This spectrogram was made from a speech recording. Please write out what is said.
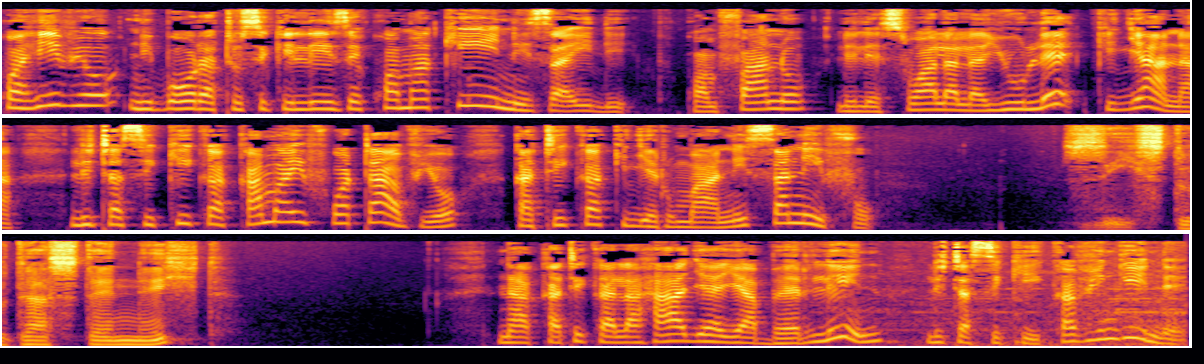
Kwa hivyo ni bora tusikilize kwa makini zaidi. Kwa mfano lile swala la yule kijana litasikika kama ifuatavyo katika kijerumani sanifu. Siehst du das denn nicht? na katika lahaja ya berlin litasikika vingine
